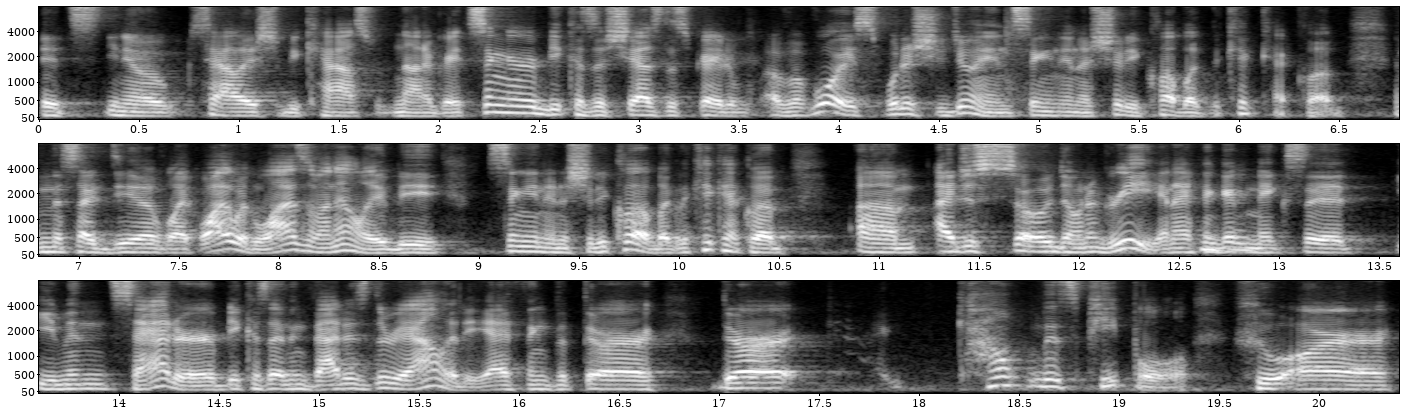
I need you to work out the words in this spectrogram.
it's you know Sally should be cast with not a great singer because if she has this great of, a voice, what is she doing singing in a shitty club like the Kit Kat Club? And this idea of like, why would Liza Minnelli be singing in a shitty club like the Kit Kat Club? Um, I just so don't agree, and I think it makes it even sadder because I think that is the reality. I think that there are there are countless people who are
